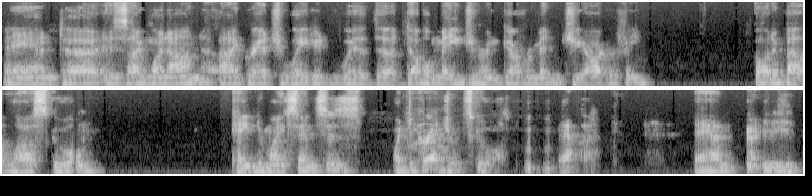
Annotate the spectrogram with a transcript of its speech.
And uh, as I went on, I graduated with a double major in government and geography. Thought about law school, came to my senses, went to graduate school. yeah. And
